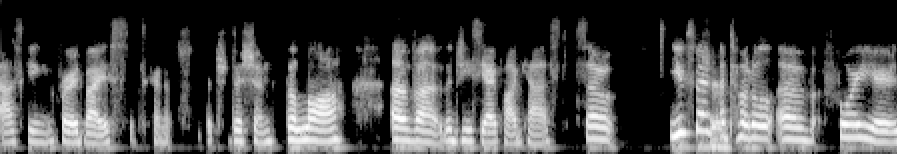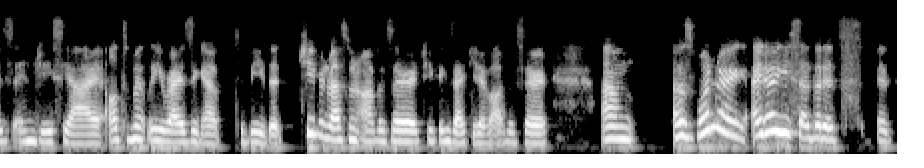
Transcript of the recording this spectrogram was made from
asking for advice. It's kind of the tradition, the law of uh, the GCI podcast. So you've spent sure. a total of four years in GCI, ultimately rising up to be the chief investment officer, chief executive officer. Um, I was wondering. I know you said that it's it's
